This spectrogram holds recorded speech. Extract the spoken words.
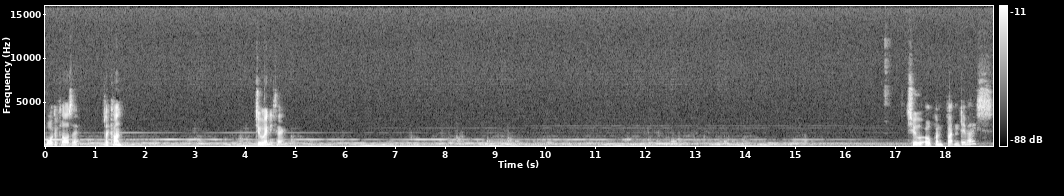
water closet, but I can't do anything. Two open button device?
